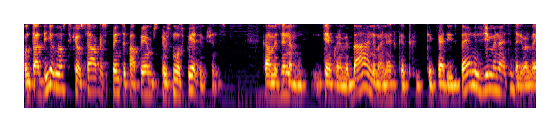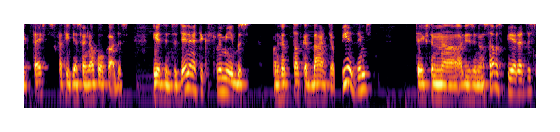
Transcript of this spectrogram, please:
un tā diagnostika jau sākas principā pirms, pirms mūsu piedzimšanas. Kā mēs zinām, tiem, kuriem ir bērni, vai ne, kad, kad tiek pētīts bērnu ģimenē, tad arī var veikt testus, skatīties, vai nav kaut kādas iedzimtas ģenētikas slimības. Un kad, tad, kad bērns jau piedzimst, teiksim, arī no savas pieredzes,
